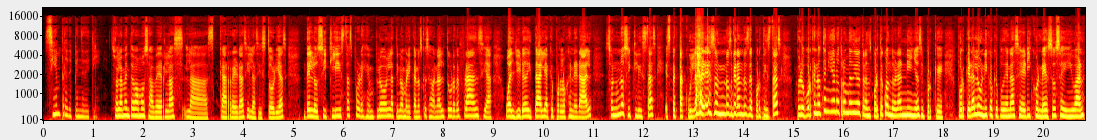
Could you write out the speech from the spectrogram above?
Siempre depende de ti. Solamente vamos a ver las, las carreras y las historias de los ciclistas, por ejemplo, latinoamericanos que se van al Tour de Francia o al Giro de Italia, que por lo general son unos ciclistas espectaculares, son unos grandes deportistas, pero porque no tenían otro medio de transporte cuando eran niños y porque, porque era lo único que podían hacer y con eso se iban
